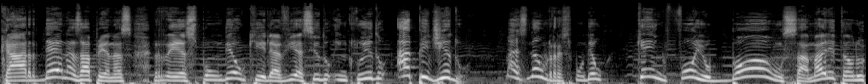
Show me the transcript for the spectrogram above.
Cardenas apenas respondeu que ele havia sido incluído a pedido, mas não respondeu quem foi o bom samaritano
